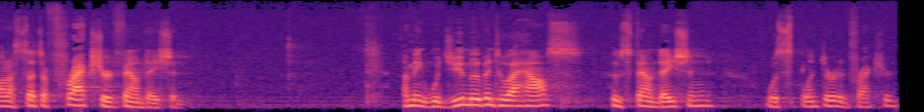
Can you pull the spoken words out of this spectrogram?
on a, such a fractured foundation. I mean, would you move into a house whose foundation was splintered and fractured?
